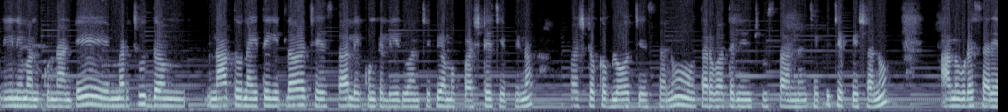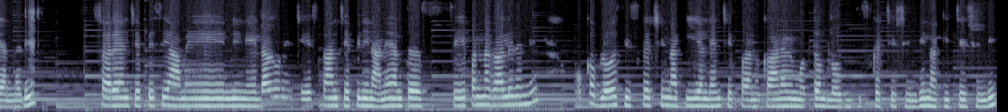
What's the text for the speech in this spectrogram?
నేనేమనుకున్నా అంటే మరి చూద్దాం నాతోనైతే ఇట్లా చేస్తా లేకుంటే లేదు అని చెప్పి ఆమెకు ఫస్టే చెప్పిన. ఫస్ట్ ఒక బ్లౌజ్ చేస్తాను తర్వాత నేను చూస్తాను అని చెప్పి చెప్పేశాను. ఆమె కూడా సరే అన్నది. సరే అని చెప్పేసి ఆమె నేను ఎలాగో నేను చేస్తా అని చెప్పి నేను అనే అంత సేపు అన్న కాలేదండి. ఒక బ్లౌజ్ తీసుకొచ్చి నాకు ఇవ్వండి అని చెప్పాను. కానీ ఆమె మొత్తం బ్లౌజ్ తీసుకొచ్చేసింది నాకు ఇచ్చేసింది.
